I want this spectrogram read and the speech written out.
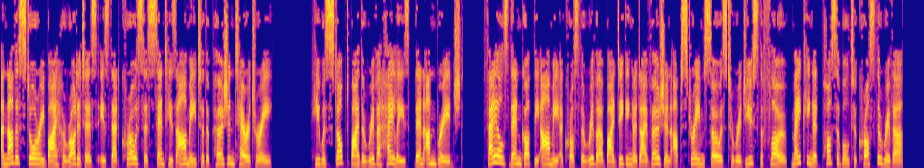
Another story by Herodotus is that Croesus sent his army to the Persian territory. He was stopped by the river Halys, then unbridged. Thales then got the army across the river by digging a diversion upstream so as to reduce the flow, making it possible to cross the river.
